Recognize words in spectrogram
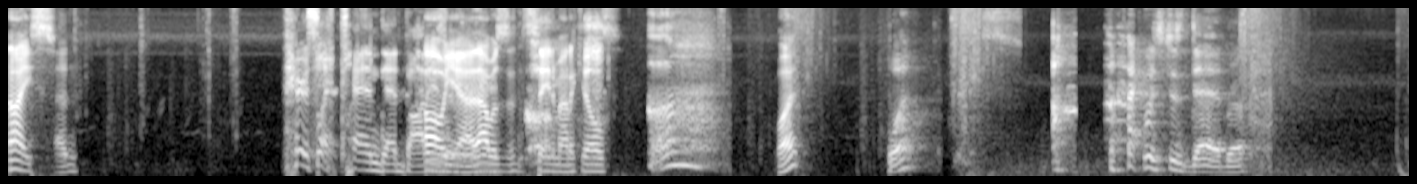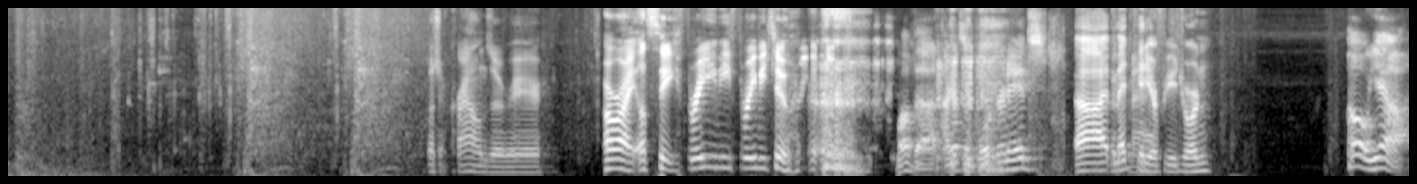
Nice. Dead. There's like ten dead bodies. Oh yeah, that was an insane amount of kills. What? What? I was just dead, bro. Bunch of crowns over here. All right, let's see. 3v 3v2. Love that. I got some port grenades. Uh, med kit here for you, Jordan. Oh yeah.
